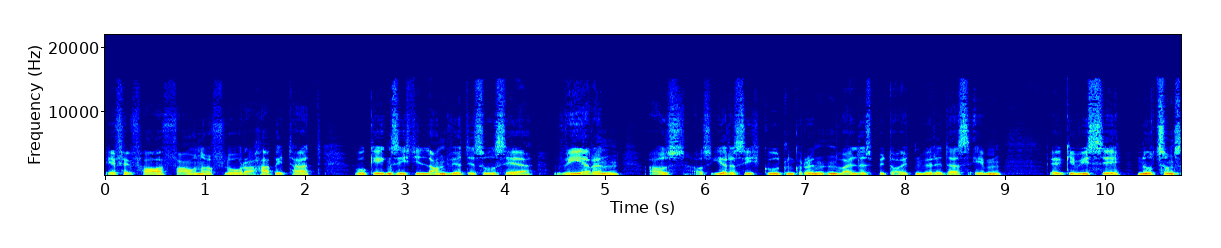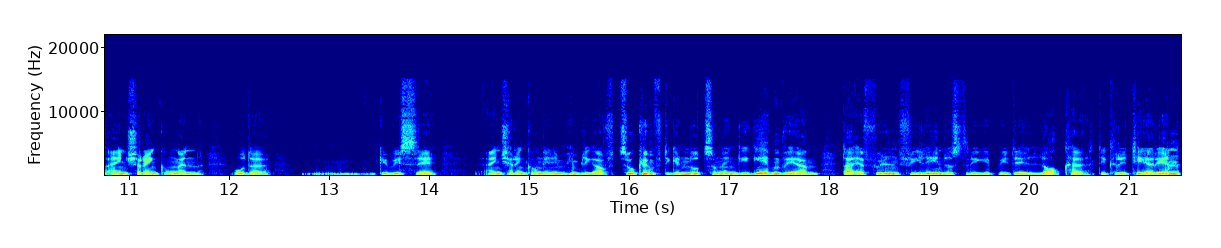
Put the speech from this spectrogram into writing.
FFH, Fauna, Flora, Habitat, wogegen sich die Landwirte so sehr wehren, aus, aus ihrer Sicht guten Gründen, weil das bedeuten würde, dass eben gewisse Nutzungseinschränkungen oder mm, gewisse Einschränkungen im Hinblick auf zukünftige Nutzungen gegeben wären. Da erfüllen viele Industriegebiete locker die Kriterien,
